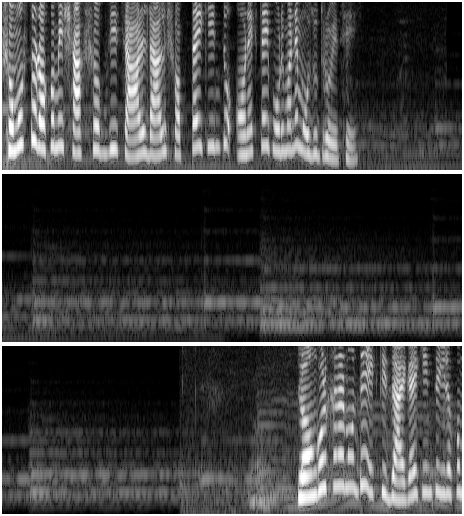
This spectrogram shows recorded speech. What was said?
সমস্ত রকমের শাকসবজি, চাল, ডাল সবটাই কিন্তু অনেকটাই পরিমাণে মজুদ রয়েছে। লঙ্গরখানার মধ্যে একটি জায়গায় কিন্তু এরকম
